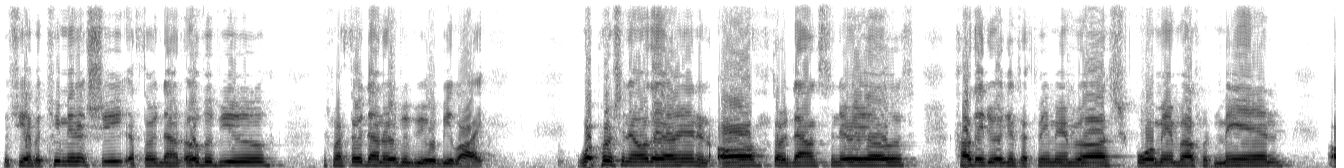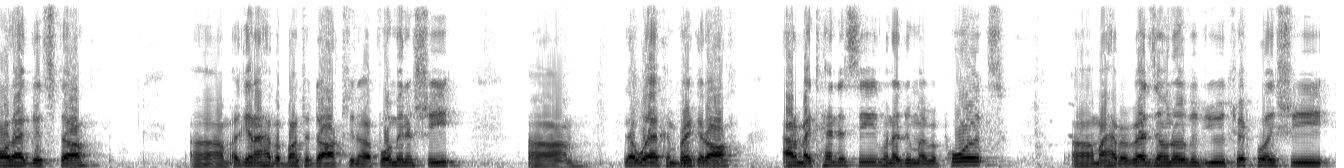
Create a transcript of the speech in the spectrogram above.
which you have a two minute sheet, a third down overview, which my third down overview would be like what personnel they are in and all third down scenarios, how they do against a three man rush, four man rush with man, all that good stuff. Um, again, I have a bunch of docs, you know, a four minute sheet. Um, that way I can break it off out of my tendencies when I do my reports. Um, I have a red zone overview, trick play sheet,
